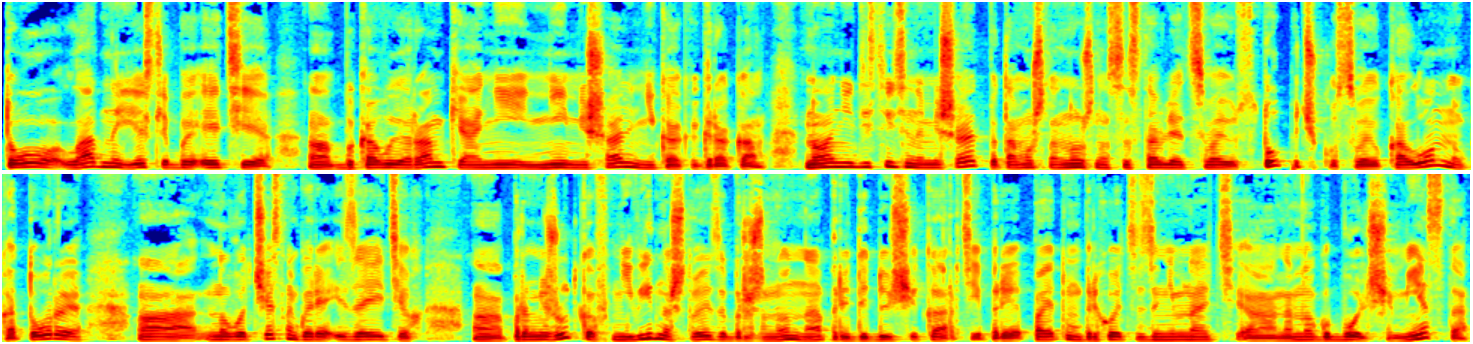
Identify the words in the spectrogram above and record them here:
то ладно, если бы эти а, боковые рамки, они не мешали никак игрокам, но они действительно мешают, потому что нужно составлять свою стопочку, свою колонну, которая, а, ну вот честно говоря, из-за этих промежутков не видно, что изображено на предыдущей карте, поэтому приходится занимать намного больше места,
